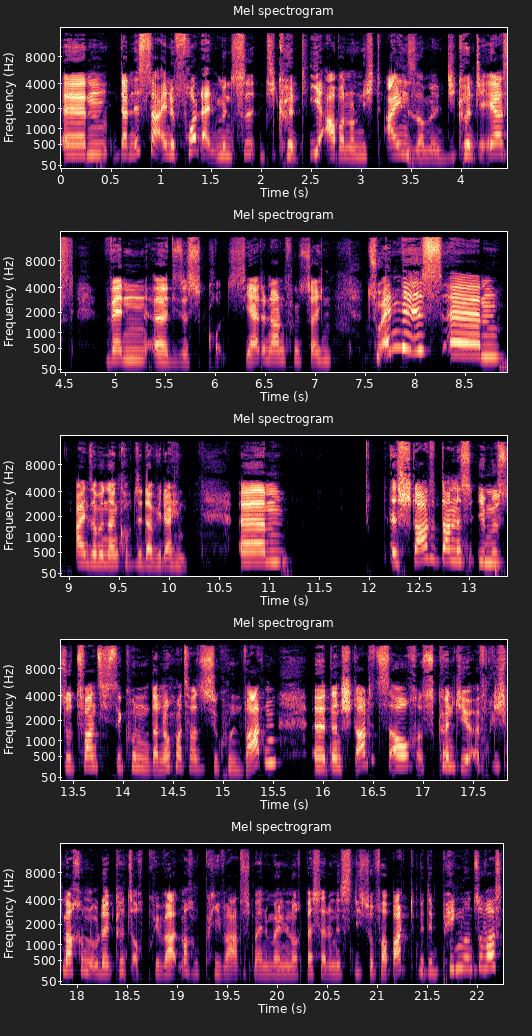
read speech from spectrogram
Ähm, dann ist da eine Fortnite-Münze, die könnt ihr aber noch nicht einsammeln. Die könnt ihr erst, wenn äh, dieses Konzert in Anführungszeichen zu Ende ist, ähm, einsammeln, dann kommt ihr da wieder hin. Ähm, es startet dann, es, ihr müsst so 20 Sekunden, dann nochmal 20 Sekunden warten. Äh, dann startet es auch. Das könnt ihr öffentlich machen oder ihr könnt es auch privat machen. Privat ist meine Meinung noch besser, dann ist es nicht so verbuggt mit dem Ping und sowas.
